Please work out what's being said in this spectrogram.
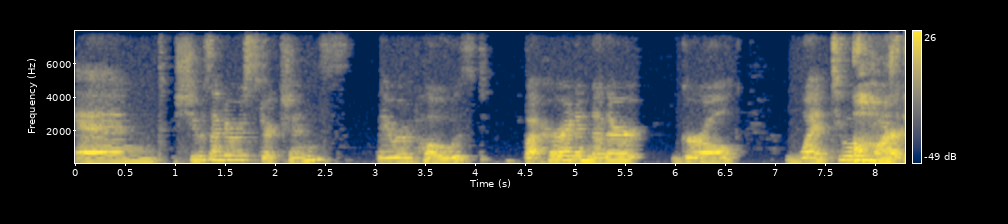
and she was under restrictions. They were imposed, but her and another girl went to a Oh, park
